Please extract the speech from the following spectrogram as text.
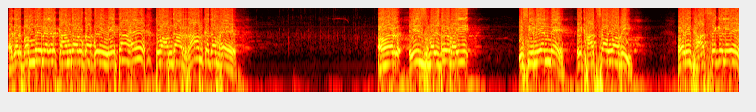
अगर बंबई में अगर कामगारों का कोई नेता है तो आमदार राम कदम है। और इस मजदूर भाई, इस यूनियन में एक हादसा हुआ अभी। और इस हादसे के लिए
